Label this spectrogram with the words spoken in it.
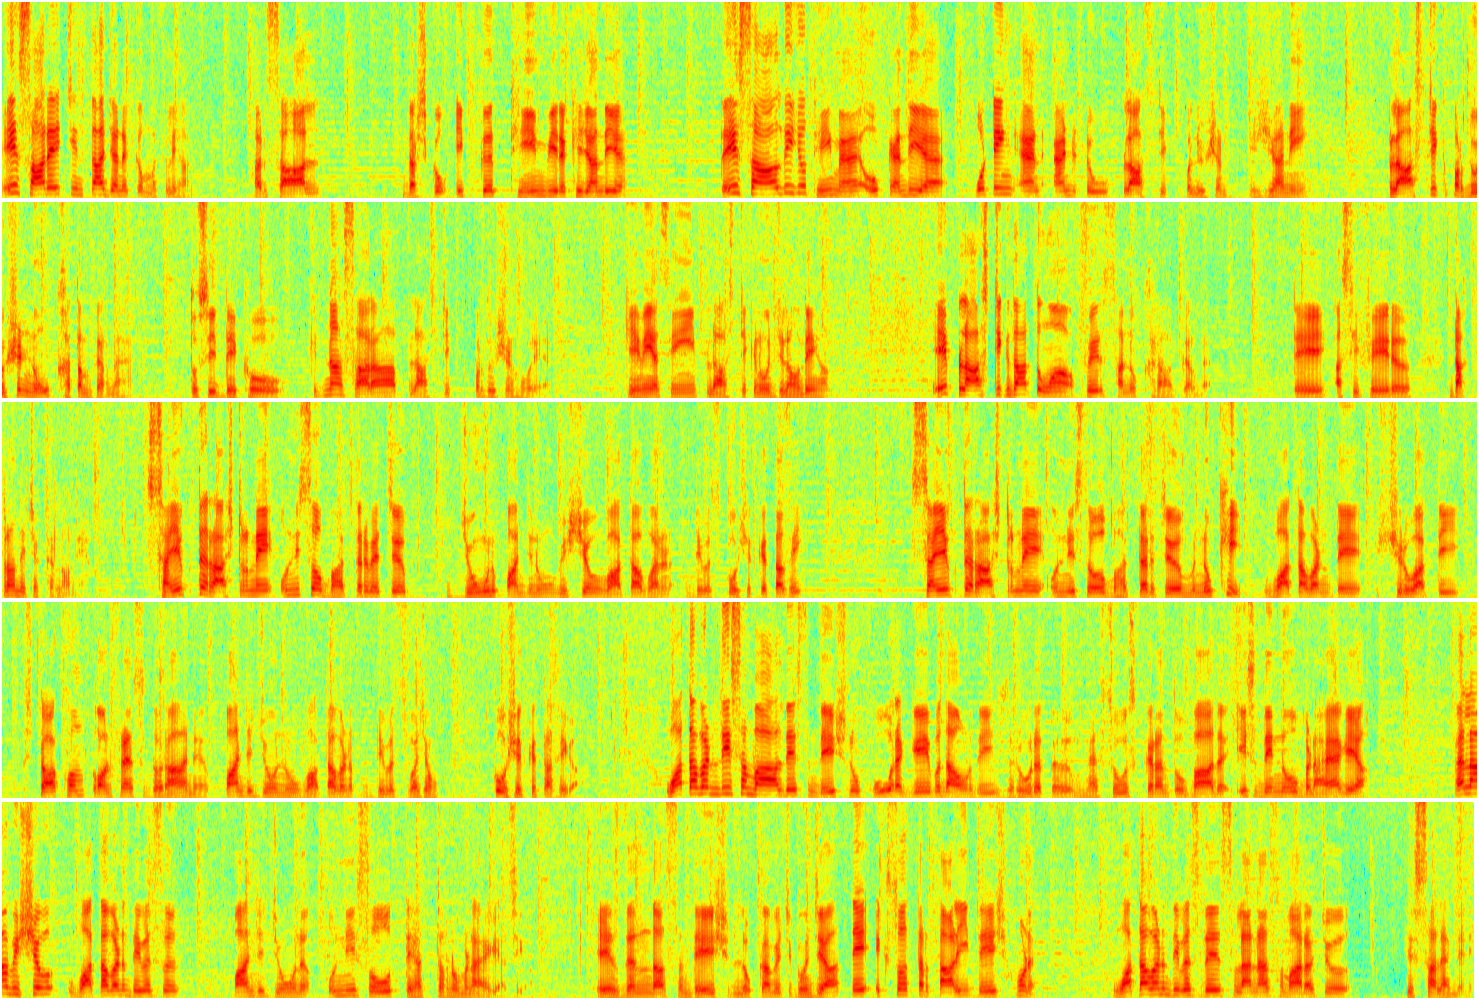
ਇਹ ਸਾਰੇ ਚਿੰਤਾਜਨਕ ਮਸਲੇ ਹਨ। ਹਰ ਸਾਲ ਦਰਸ਼ਕੋ ਇੱਕ ਥੀਮ ਵੀ ਰੱਖੀ ਜਾਂਦੀ ਹੈ ਤੇ ਇਸ ਸਾਲ ਦੀ ਜੋ ਥੀਮ ਹੈ, ਉਹ ਕਹਿੰਦੀ ਹੈ putting an end to plastic pollution ਯਾਨੀ ਪਲਾਸਟਿਕ ਪ੍ਰਦੂਸ਼ਣ ਨੂੰ ਖਤਮ ਕਰਨਾ ਹੈ। ਤੁਸੀਂ ਦੇਖੋ ਕਿੰਨਾ ਸਾਰਾ ਪਲਾਸਟਿਕ ਪ੍ਰਦੂਸ਼ਣ ਹੋ ਰਿਹਾ ਹੈ। ਕਿਵੇਂ ਅਸੀਂ ਪਲਾਸਟਿਕ ਨੂੰ ਜਲਾਉਂਦੇ ਹਾਂ। ਇਹ ਪਲਾਸਟਿਕ ਦਾ ਧੂਆਂ ਫਿਰ ਸਾਨੂੰ ਖਰਾਬ ਕਰਦਾ ਹੈ ਤੇ ਅਸੀਂ ਫਿਰ ਡਾਕਟਰਾਂ ਦੇ ਚੱਕਰ ਲਾਉਂਦੇ ਹਾਂ। ਸੰਯੁਕਤ ਰਾਸ਼ਟਰ ਨੇ 1972 ਵਿੱਚ ਜੂਨ 5 ਨੂੰ ਵਿਸ਼ਵ ਵਾਤਾਵਰਣ ਦਿਵਸ ਘੋਸ਼ਿਤ ਕੀਤਾ ਸੀ। ਸੰਯੁਕਤ ਰਾਸ਼ਟਰ ਨੇ 1972 ਚ ਮਨੁੱਖੀ ਵਾਤਾਵਰਣ 'ਤੇ ਸ਼ੁਰੂਆਤੀ ਸਟਾਕਹੋਮ ਕਾਨਫਰੰਸ ਦੌਰਾਨ 5 ਜੂਨ ਨੂੰ ਵਾਤਾਵਰਣ ਦਿਵਸ ਵਜੋਂ ਘੋਸ਼ਿਤ ਕੀਤਾ ਸੀਗਾ। ਵਾਤਾਵਰਣ ਦੀ ਸੰਭਾਲ ਦੇ ਸੰਦੇਸ਼ ਨੂੰ ਹੋਰ ਅੱਗੇ ਵਧਾਉਣ ਦੀ ਜ਼ਰੂਰਤ ਮਹਿਸੂਸ ਕਰਨ ਤੋਂ ਬਾਅਦ ਇਸ ਦਿਨ ਨੂੰ ਬਣਾਇਆ ਗਿਆ। ਪਹਿਲਾ ਵਿਸ਼ਵ ਵਾਤਾਵਰਣ ਦਿਵਸ 5 ਜੂਨ 1973 ਨੂੰ ਮਨਾਇਆ ਗਿਆ ਸੀਗਾ। ਇਸ ਦਿਨ ਦਾ ਸੰਦੇਸ਼ ਲੋਕਾਂ ਵਿੱਚ ਗੂੰਜਿਆ ਤੇ 143 ਦੇਸ਼ ਹੁਣ ਵਾਤਾਵਰਣ ਦਿਵਸ ਦੇ ਸਾਲਾਨਾ ਸਮਾਰੋਹ 'ਚ ਹਿੱਸਾ ਲੈਂਦੇ ਨੇ।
